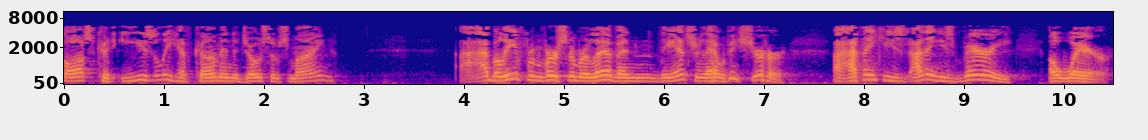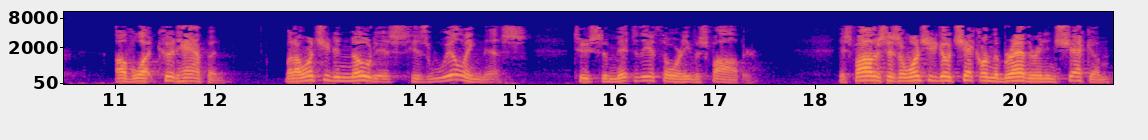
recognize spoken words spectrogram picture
thoughts could easily have come into Joseph's mind? I believe from verse number 11, the answer to that would be sure. I think he's, I think he's very aware of what could happen. But I want you to notice his willingness to submit to the authority of his father. His father says, I want you to go check on the brethren in Shechem.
